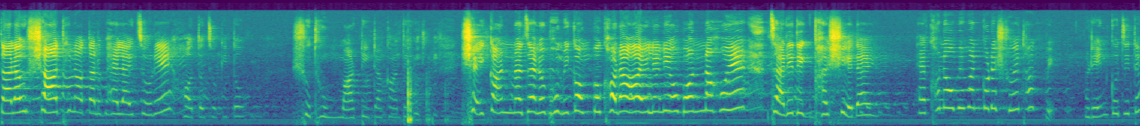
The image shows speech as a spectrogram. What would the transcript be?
তারাও স্বাধীনতার ভেলায় চড়ে হতচকিত। শুধু মাটিটা কাঁদে। সেই কান্না যেন ভূমিকম্প খরা এলেনেও বন্যা হয়ে চারিদিক ভাসিয়ে দেয়। এখনও অভিমান করে শুয়ে থাকবে রেনকুচিতে।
